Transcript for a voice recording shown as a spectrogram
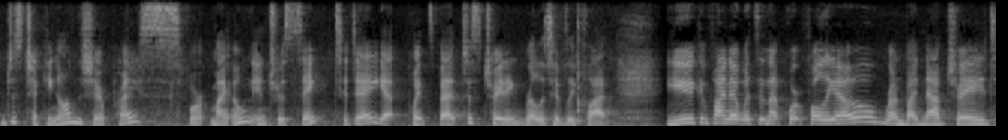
I'm just checking on the share price for my own interest's sake today. Yeah, PointsBet just trading relatively flat. You can find out what's in that portfolio run by NAB Trade.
